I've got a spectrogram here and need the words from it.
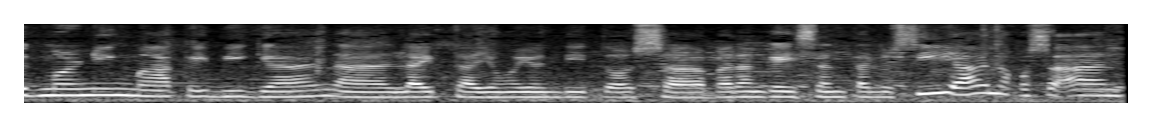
Good morning mga kaibigan. Ah, live tayo ngayon dito sa Barangay Santa Lucia na kung saan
